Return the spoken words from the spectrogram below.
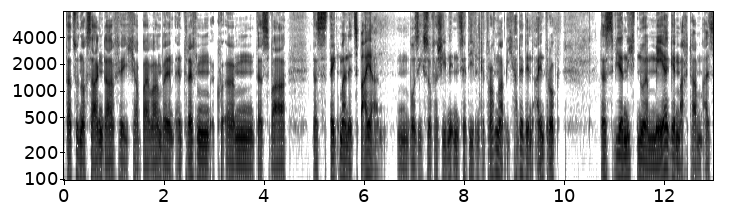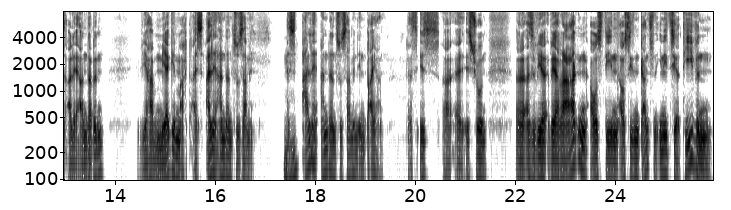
dazu noch sagen darf, ich hab, war beim Treffen, ähm, das war das Denkmalnetz Bayern, hm, wo sich so verschiedene Initiativen getroffen haben. Ich hatte den Eindruck, dass wir nicht nur mehr gemacht haben als alle anderen, wir haben mehr gemacht als alle anderen zusammen. Mhm. Als alle anderen zusammen in Bayern. Das ist, äh, ist schon, äh, also wir, wir ragen aus, den, aus diesen ganzen Initiativen,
